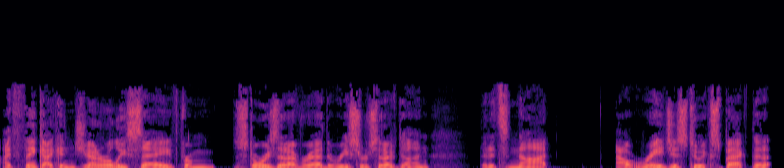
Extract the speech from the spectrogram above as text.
I think I can generally say from the stories that I've read, the research that I've done, that it's not outrageous to expect that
